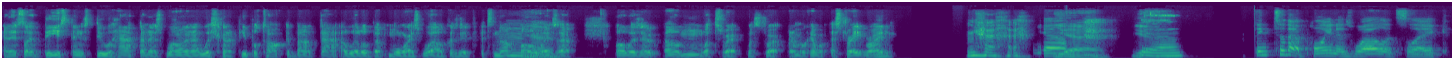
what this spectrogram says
And it's like these things do happen as well. And I wish kind of people talked about that a little bit more as well, because it, it's not Mm. always a always a um what's right what's right what am I looking a straight ride. Yeah. Yeah. Yeah. Yeah. I think to that point as well, it's like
